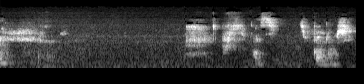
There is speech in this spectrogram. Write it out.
oui, vas-y, tu peux manger.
